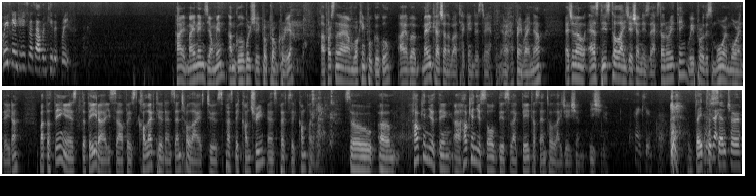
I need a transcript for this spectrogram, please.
briefly introduce yourself and keep it brief? Hi, my name is Youngmin. I'm global shaper from Korea. Uh, personally, I'm working for Google. I have uh, many questions about tech industry happening, uh, happening right now. As you know, as digitalization is accelerating, we produce more and more data. But the thing is, the data itself is collected and centralized to specific country and specific company. So, um, how can you think? Uh, how can you solve this like data centralization issue? Thank you. Data Would like- center,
